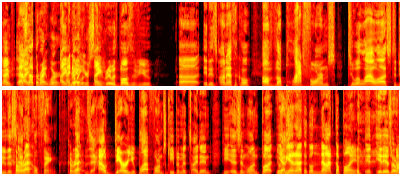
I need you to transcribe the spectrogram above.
I'm, That's I- not the right word. I, agree know what with- you're saying. I agree with both of you. Uh, it is unethical of the platforms to allow us to do this Correct. ethical thing. Correct. That's- how dare you platforms keep him at tight end? He isn't one. But It would yes, be unethical not to play him. it, it is a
